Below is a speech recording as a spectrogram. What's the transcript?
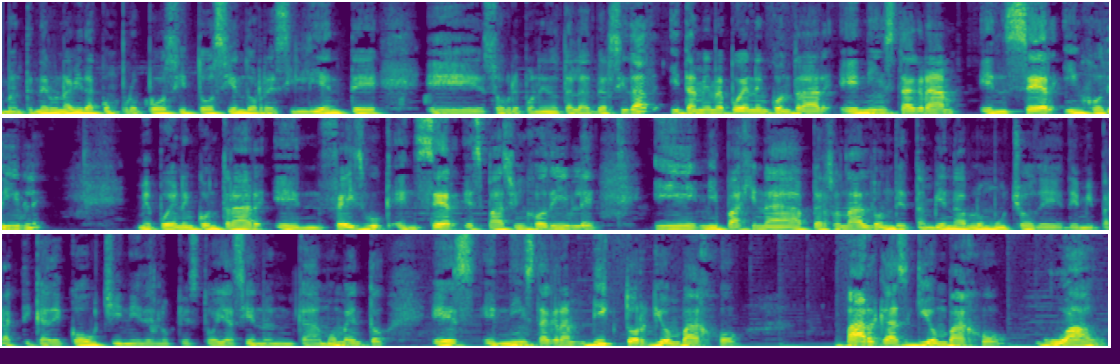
mantener una vida con propósito, siendo resiliente, eh, sobreponiéndote a la adversidad. Y también me pueden encontrar en Instagram en Ser Injodible me pueden encontrar en Facebook en Ser Espacio Injodible y mi página personal donde también hablo mucho de, mi práctica de coaching y de lo que estoy haciendo en cada momento es en Instagram Víctor-Vargas-Wow,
